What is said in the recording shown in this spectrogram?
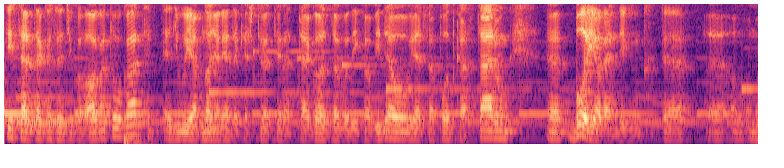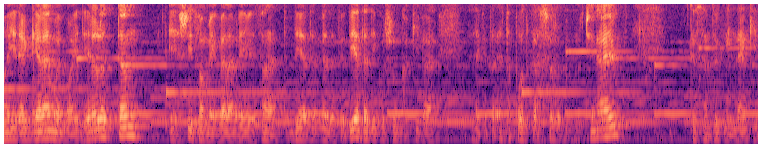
Tisztelettel köszöntjük a hallgatókat. Egy újabb, nagyon érdekes történettel gazdagodik a videó, illetve a podcast tárunk. Bori a vendégünk a mai reggelen, vagy mai délelőttön, és itt van még velem Révész Anett, vezető dietetikusunk, akivel ezeket, ezt a podcast sorozatot csináljuk. Köszöntök mindenkit!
